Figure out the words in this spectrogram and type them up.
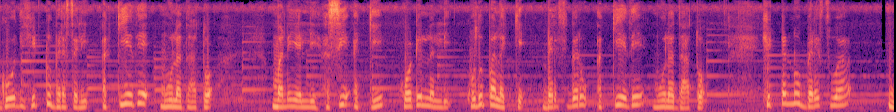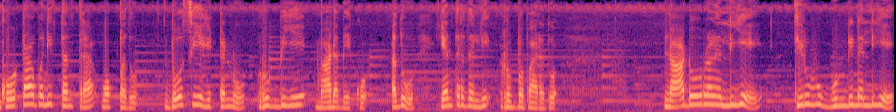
ಗೋಧಿ ಹಿಟ್ಟು ಬೆರೆಸಲಿ, ಅಕ್ಕಿಯದೇ ಮೂಲಧಾತು ಮನೆಯಲ್ಲಿ ಹಸಿ ಅಕ್ಕಿ, ಹೋಟೆಲ್ನಲ್ಲಿ ಕುದುಪಲಕ್ಕಿ ಬೆರೆಸಿದರೂ ಅಕ್ಕಿಯದೇ ಮೂಲಧಾತು ಹಿಟ್ಟನ್ನು ಬೆರೆಸುವ ಗೋಟಾವನಿ ತಂತ್ರ ಒಪ್ಪದು. ದೋಸೆಯ ಹಿಟ್ಟನ್ನು ರುಬ್ಬಿಯೇ ಮಾಡಬೇಕು. ಅದು ಯಂತ್ರದಲ್ಲಿ ರುಬ್ಬಬಾರದು. ನಾಡೋರಳಲ್ಲಿಯೇ ತಿರುವು ಗುಂಡಿನಲ್ಲಿಯೇ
